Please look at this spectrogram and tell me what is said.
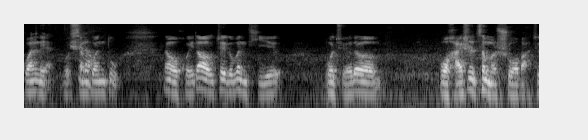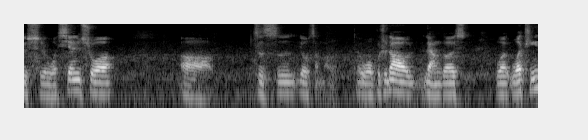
关联和相关度。那我回到这个问题，我觉得我还是这么说吧，就是我先说，呃，自私又怎么了？对，我不知道两个，我我挺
